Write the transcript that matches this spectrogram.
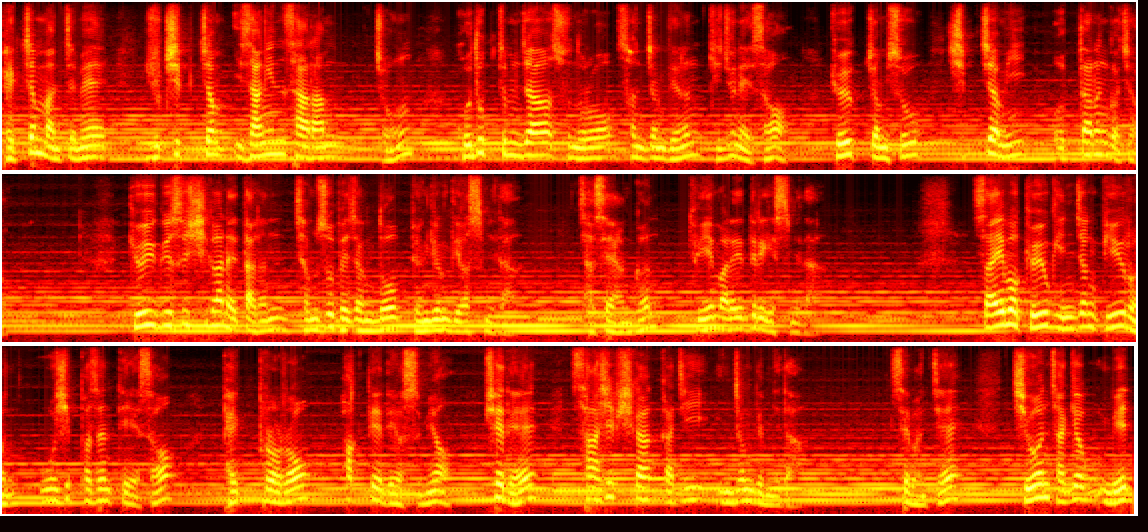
100점 만점에 60점 이상인 사람 중 고득점자 순으로 선정되는 기준에서 교육 점수 10점이 없다는 거죠. 교육 이수 시간에 따른 점수 배정도 변경되었습니다. 자세한 건 뒤에 말해드리겠습니다. 사이버 교육 인정 비율은 50%에서 100%로 확대되었으며 최대 40시간까지 인정됩니다. 세 번째, 지원 자격 및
